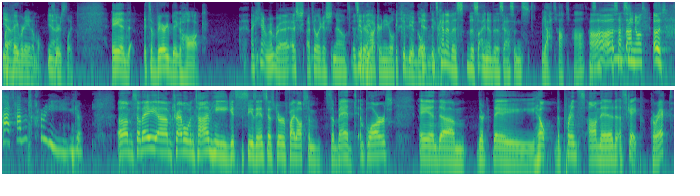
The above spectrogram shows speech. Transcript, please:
My Yeah. favorite animal. Yeah. Seriously, and it's a very big hawk. I can't remember. I, I, sh- I feel like I should know. It's Could either a a- hawk or an eagle. It could be a golden. It, it's eagle. kind of a the sign of the assassins. Yeah. Ha- ha- Assa- Assassinos. Assassin's Creed. Um, so they um, travel in time. He gets to see his ancestor fight off some some bad Templars, and um, they they help the Prince Ahmed escape. Correct?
